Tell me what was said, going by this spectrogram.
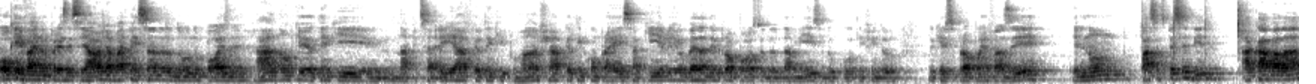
Ou quem vai no presencial já vai pensando no, no pós, né? Ah, não, porque eu tenho que ir na pizzaria, ah, porque eu tenho que ir pro rancho, ah, porque eu tenho que comprar isso, aquilo, e o verdadeiro propósito do, da missa, do culto, enfim, do, do que ele se propõe a fazer, ele não passa despercebido. Acaba lá,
